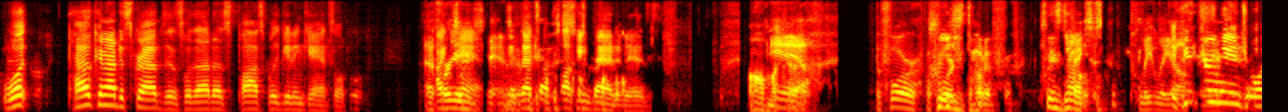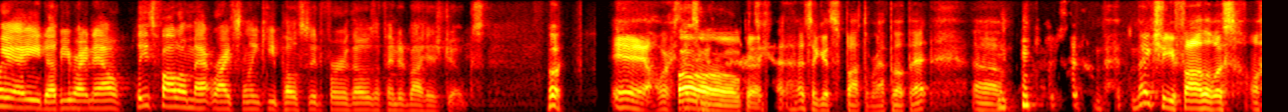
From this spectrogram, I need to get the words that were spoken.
what? How can I describe this without us possibly getting canceled? I forget- can't. because That's how fucking bad it is. Oh my yeah. god, Before before Please Dakota don't. f- please don't. takes us completely If you the air. truly enjoy AEW right now, please follow Matt Rife's link he posted for those offended by his jokes. yeah, that's, Oh, a good, okay. that's a good spot to wrap up at. Um, make sure you follow us on,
